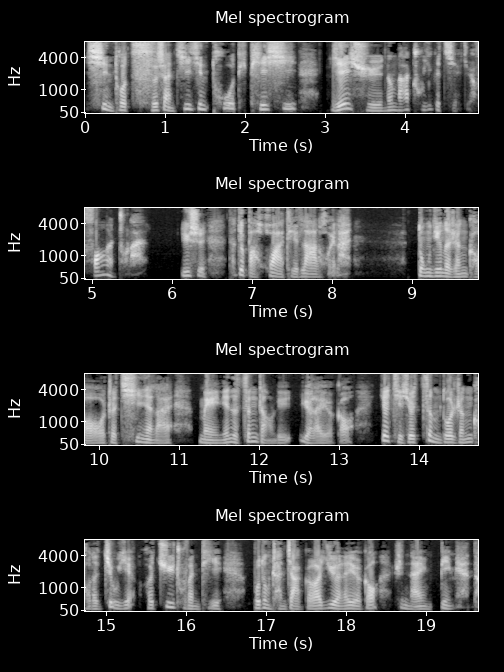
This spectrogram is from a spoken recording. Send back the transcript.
信托慈善基金托底贴息，也许能拿出一个解决方案出来。于是他就把话题拉了回来：东京的人口这七年来每年的增长率越来越高，要解决这么多人口的就业和居住问题，不动产价格越来越高是难以避免的。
